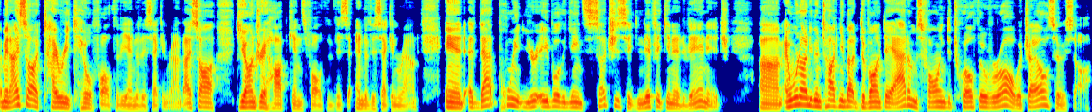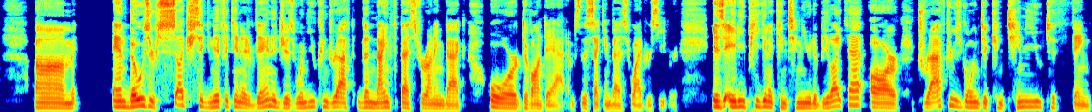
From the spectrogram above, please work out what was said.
I mean, I saw Tyreek Hill fall to the end of the second round. I saw DeAndre Hopkins fall to this end of the second round. And at that point, you're able to gain such a significant advantage. Um, and we're not even talking about Davante Adams falling to 12th overall, which I also saw. Um, and those are such significant advantages when you can draft the ninth best running back or Davante Adams, the second best wide receiver. Is ADP going to continue to be like that? Are drafters going to continue to think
